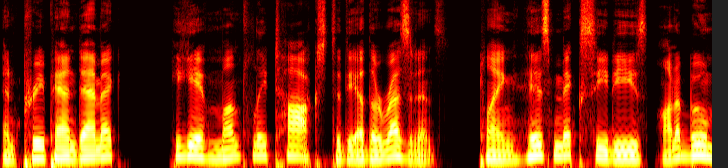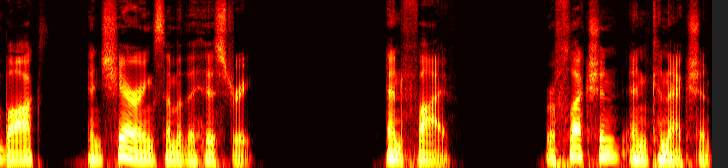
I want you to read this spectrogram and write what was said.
And pre pandemic, he gave monthly talks to the other residents, playing his mix CDs on a boombox and sharing some of the history. And five, reflection and connection.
